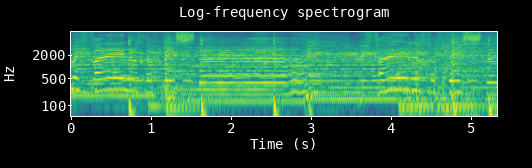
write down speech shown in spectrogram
My veilige veste. My veilige veste.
